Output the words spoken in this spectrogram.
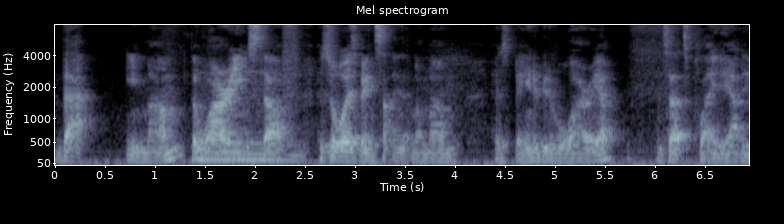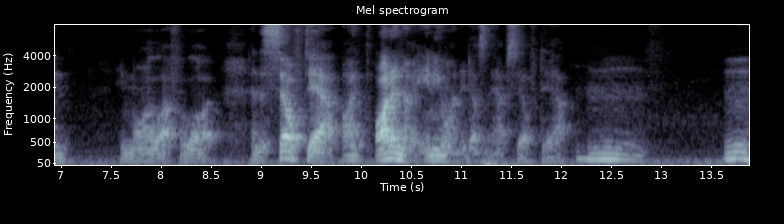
that in mum. The worrying stuff has always been something that my mum has been a bit of a worrier, and so that's played out in in my life a lot. And the self doubt, I I don't know anyone who doesn't have self doubt. Mm.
